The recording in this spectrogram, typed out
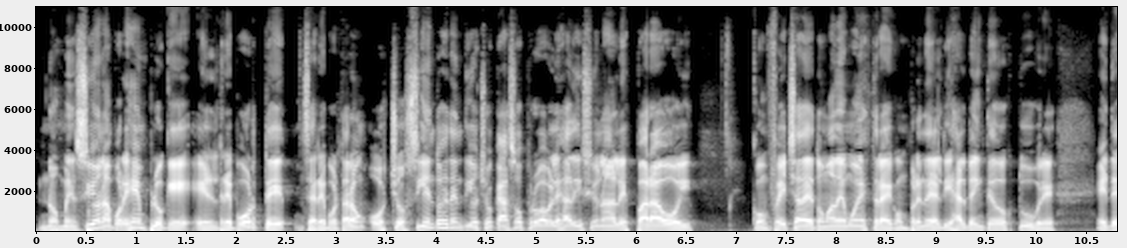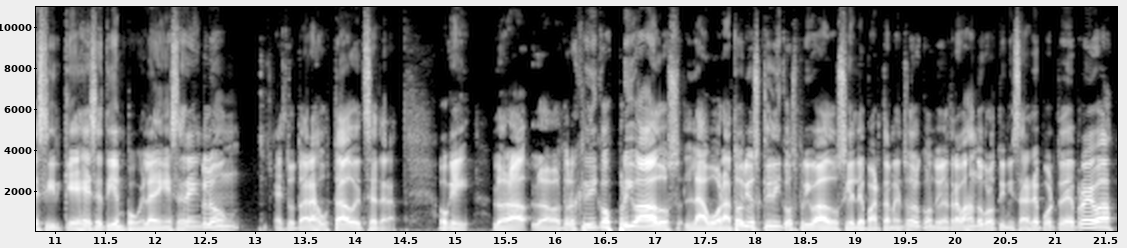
nos menciona, por ejemplo, que el reporte, se reportaron 878 casos probables adicionales para hoy, con fecha de toma de muestra que comprende del 10 al 20 de octubre. Es decir, que es ese tiempo, ¿verdad? En ese renglón, el total ajustado, etcétera. Ok, los, laboratorios clínicos privados, laboratorios clínicos privados y el Departamento de Salud trabajando para optimizar el reporte de prueba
